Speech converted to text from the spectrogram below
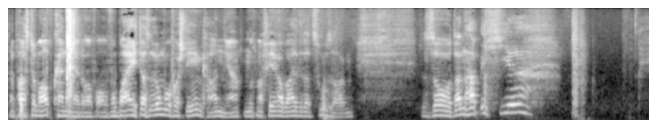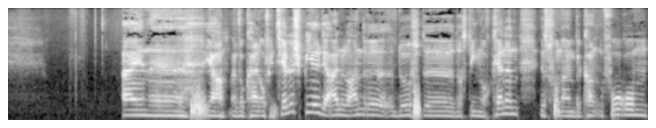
da passt überhaupt keiner mehr drauf auf. Wobei ich das irgendwo verstehen kann, ja. Muss man fairerweise dazu sagen. So, dann habe ich hier eine, ja, also kein offizielles Spiel. Der ein oder andere dürfte das Ding noch kennen. Ist von einem bekannten Forum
